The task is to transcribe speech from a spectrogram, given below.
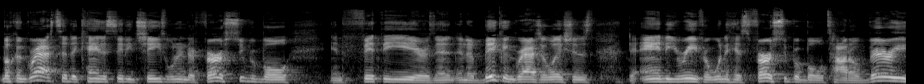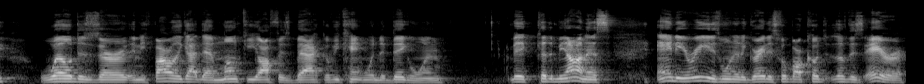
But congrats to the Kansas City Chiefs winning their first Super Bowl in 50 years. And, and a big congratulations to Andy Reid for winning his first Super Bowl title. Very well deserved. And he finally got that monkey off his back if he can't win the big one. Because to be honest, Andy Reid is one of the greatest football coaches of this era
